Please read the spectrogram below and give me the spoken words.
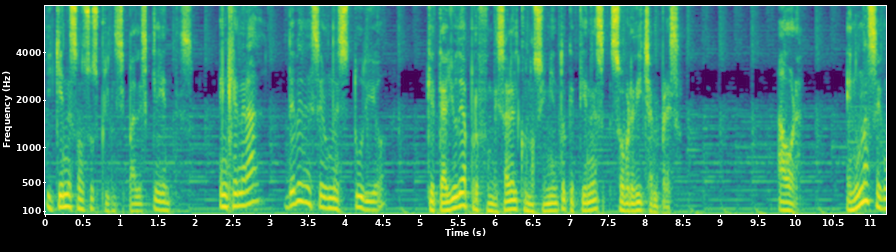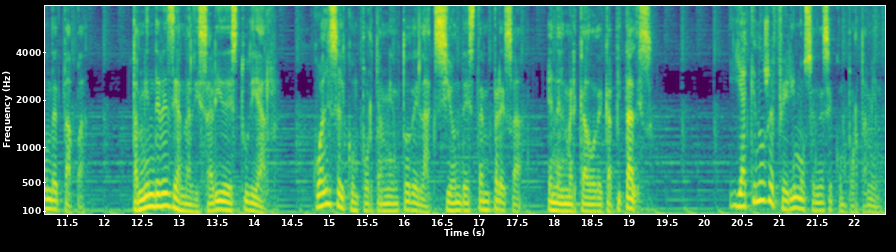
y quiénes son sus principales clientes. En general, debe de ser un estudio que te ayude a profundizar el conocimiento que tienes sobre dicha empresa. Ahora, en una segunda etapa, también debes de analizar y de estudiar cuál es el comportamiento de la acción de esta empresa en el mercado de capitales. ¿Y a qué nos referimos en ese comportamiento?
